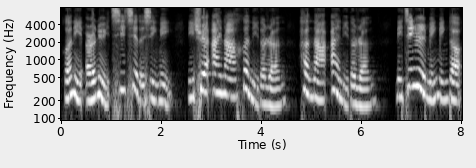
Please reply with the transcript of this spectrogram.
和你儿女妻妾的性命，你却爱那恨你的人。”恨那爱你的人，你今日明明的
